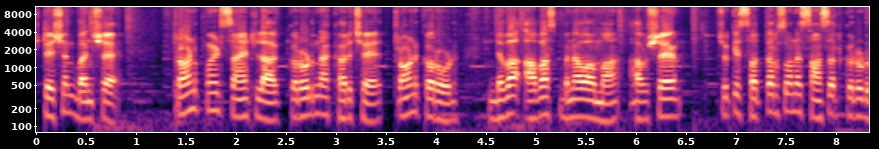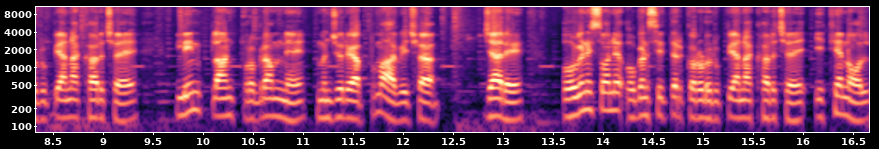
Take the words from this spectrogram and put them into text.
સ્ટેશન બનશે. ત્રણ પોઈન્ટ સાઠ લાખ કરોડના ખર્ચે ત્રણ કરોડ નવા આવાસ બનાવવામાં આવશે. જોકે સત્તરસો ને સાસઠ કરોડ રૂપિયાના ખર્ચે ક્લીન પ્લાન્ટ પ્રોગ્રામને મંજૂરી આપવામાં આવી છે. જ્યારે ઓગણીસો ને ઓગણસિત્તેર કરોડ રૂપિયાના ખર્ચે ઇથેનોલ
